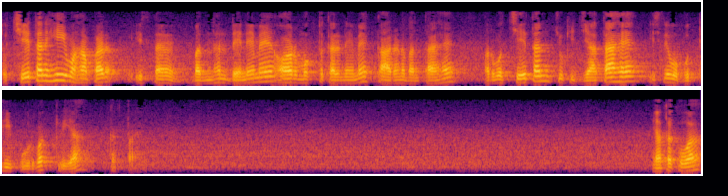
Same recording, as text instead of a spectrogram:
तो चेतन ही वहाँ पर इस बंधन देने में और मुक्त करने में कारण बनता है और वो चेतन चूँकि जाता है, इसलिए वो बुद्धि पूर्वक क्रिया करता है। यहाँ तक हुआ?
